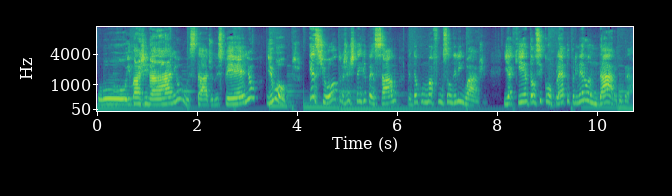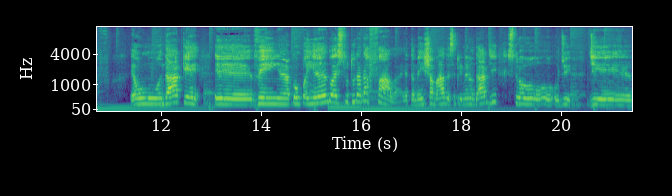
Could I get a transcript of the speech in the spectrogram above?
o imaginário, o estádio do espelho e o outro. Este outro a gente tem que pensá-lo então como uma função de linguagem. E aqui então se completa o primeiro andar do grafo. É um andar que eh, vem acompanhando a estrutura da fala. É também chamado esse primeiro andar de, de, de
